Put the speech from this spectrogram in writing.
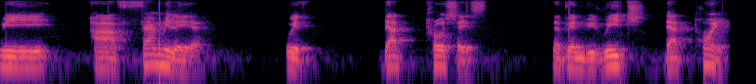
we are familiar with that process that when we reach that point,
